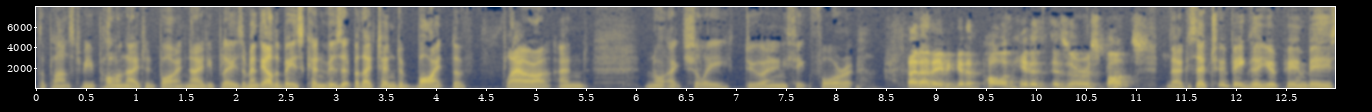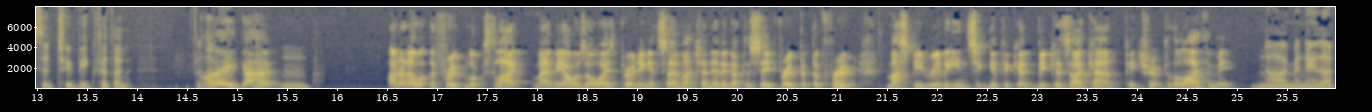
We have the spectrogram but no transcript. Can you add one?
the plants to be pollinated by native bees. I mean, the other bees can visit, but they tend to bite the flower and not actually do anything for it. They don't even get a pollen hit as, as a response. No, because they're too big. The European bees are too big for the. For the oh, there you go. Mm. I don't know what the fruit looks like. Maybe I was always pruning it so much I never got to see fruit, but the fruit must be really insignificant because I can't picture it for the life of me. No, me neither.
